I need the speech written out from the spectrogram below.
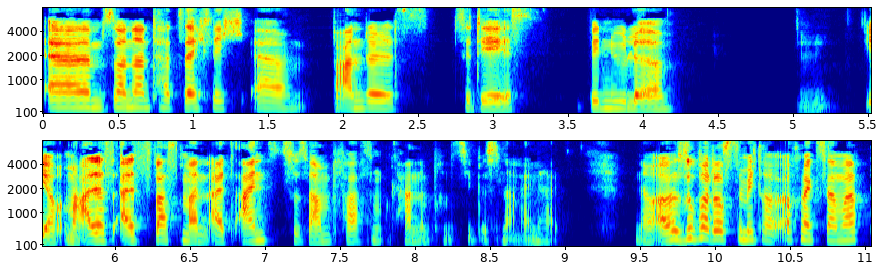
ähm, sondern tatsächlich ähm, Bundles, CDs, Vinyle, mhm. wie auch immer. Alles, als was man als eins zusammenfassen kann, im Prinzip ist eine mhm. Einheit. Genau, aber super, dass du mich darauf aufmerksam machst,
